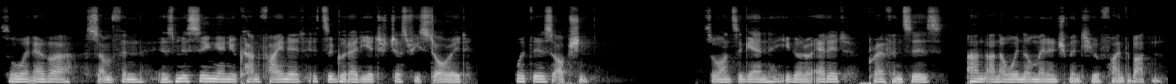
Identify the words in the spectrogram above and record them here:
So whenever something is missing and you can't find it, it's a good idea to just restore it with this option. So once again, you go to Edit, Preferences, and under window management you'll find the button.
